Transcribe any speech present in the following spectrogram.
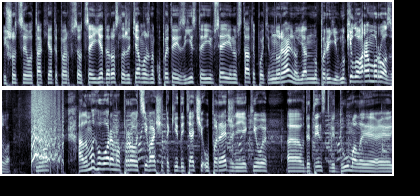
І що це отак? Я тепер все, це і є доросле життя, можна купити і з'їсти, і все, і не встати потім. Ну реально, я ну переїв. Ну кілограм морозива. Ну, але ми говоримо про ці ваші такі дитячі упередження, які ви е, в дитинстві думали, е,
